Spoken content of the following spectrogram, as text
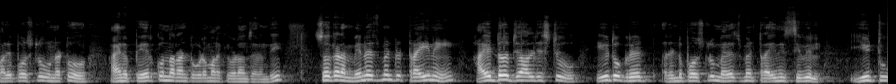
పది పోస్టులు ఉన్నట్టు ఆయన పేర్కొన్నారంటూ కూడా మనకి ఇవ్వడం జరిగింది. సో ఇక్కడ మేనేజ్మెంట్ ట్రైనీ హైడ్రోజియాలజిస్టు ఈ టూ గ్రేడ్ రెండు పోస్టులు management trainee civil E two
